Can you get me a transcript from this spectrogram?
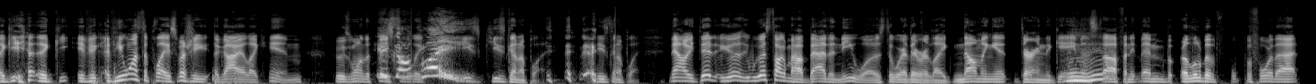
Like, like if if he wants to play, especially a guy like him, who's one of the He's faces of gonna the league, play. He's he's gonna play. he's gonna play. Now he did. He was, we was talking about how bad the knee was, to where they were like numbing it during the game and Mhm. stuff. And, and a little bit before that,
